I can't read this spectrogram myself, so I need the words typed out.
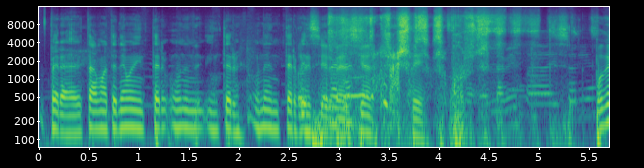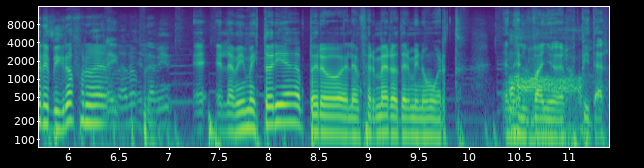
Espera, estamos, tenemos una, inter- una inter- una intervención. intervención. Sí. La. Pongan el micrófono al la, es- es la misma historia, pero el enfermero terminó muerto en el baño del hospital.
